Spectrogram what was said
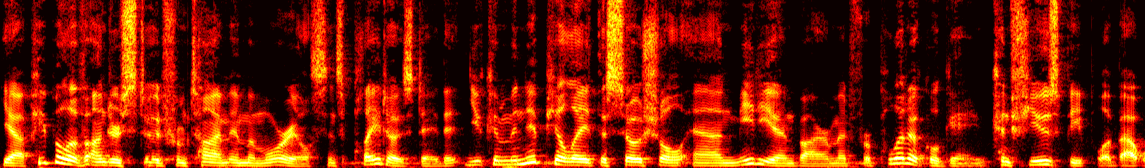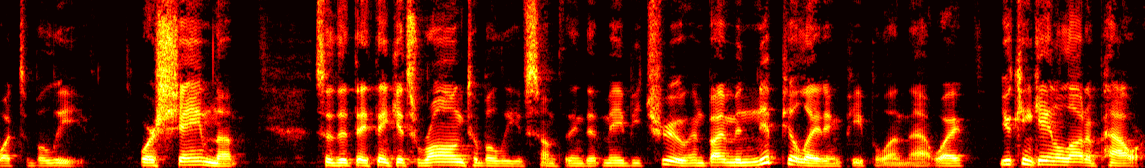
Yeah, people have understood from time immemorial, since Plato's day, that you can manipulate the social and media environment for political gain, confuse people about what to believe, or shame them so that they think it's wrong to believe something that may be true. And by manipulating people in that way, you can gain a lot of power.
